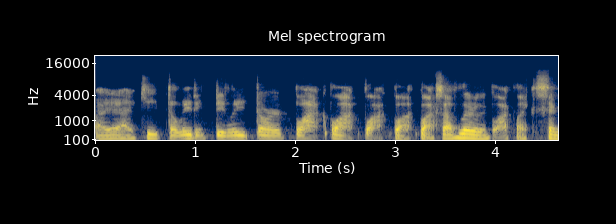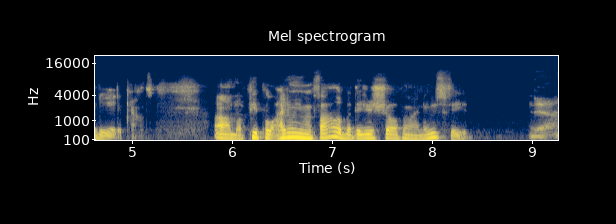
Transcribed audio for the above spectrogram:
I, I keep deleting delete or block block block block block. So I've literally blocked like 78 accounts um of people I don't even follow but they just show up in my news feed yeah.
